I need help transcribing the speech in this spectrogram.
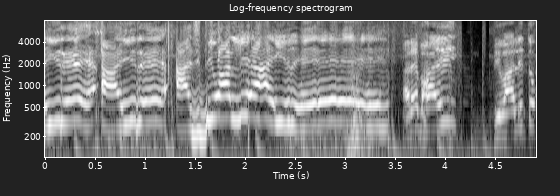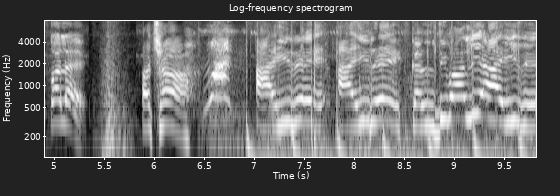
आई रे आई रे आज दिवाली आई रे। अरे भाई दिवाली तो कल है। अच्छा आई रे आई रे कल दिवाली आई रे।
